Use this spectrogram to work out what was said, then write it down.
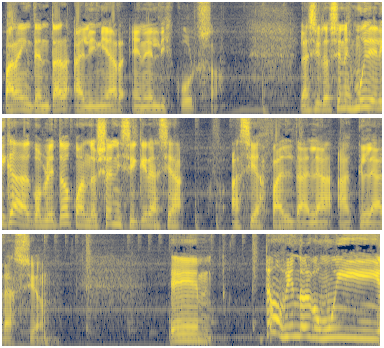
para intentar alinear en el discurso. La situación es muy delicada, completó cuando ya ni siquiera hacía, hacía falta la aclaración. Eh, estamos viendo algo muy,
